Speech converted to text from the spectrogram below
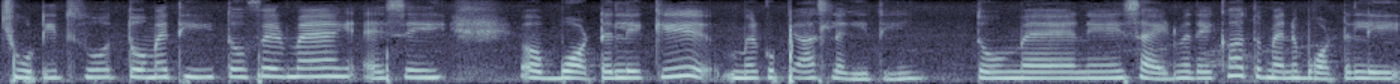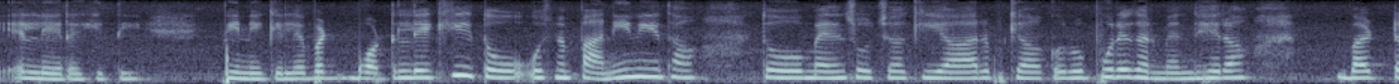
छोटी तो तो मैं थी तो फिर मैं ऐसे ही बॉटल लेके मेरे को प्यास लगी थी। तो मैंने साइड में देखा तो मैंने बॉटल ले ले रखी थी पीने के लिए बट बॉटल देखी तो उसमें पानी नहीं था। तो मैंने सोचा कि यार अब क्या करूँ, पूरे घर में अंधेरा। बट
